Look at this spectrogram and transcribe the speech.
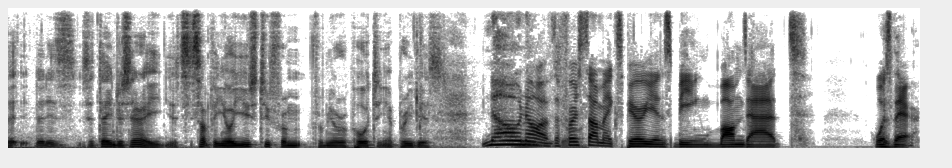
that, that is it's a dangerous area? It's something you're used to from, from your reporting, your previous. No, no. The first time I experienced being bombed at was there.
